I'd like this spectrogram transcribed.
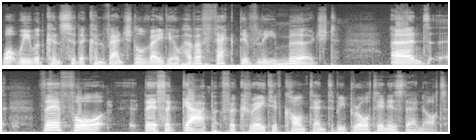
what we would consider conventional radio have effectively merged. And therefore, there's a gap for creative content to be brought in, is there not?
